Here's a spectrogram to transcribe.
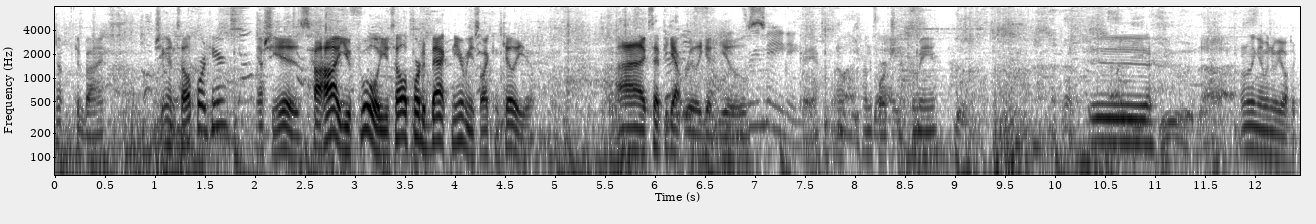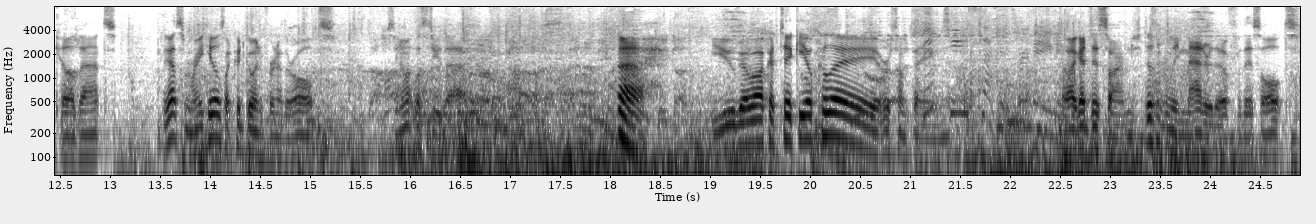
Oh, goodbye. Is she gonna teleport here? Yeah, she is. Haha, you fool! You teleported back near me so I can kill you. Ah, except you got really good heals. Okay, well, unfortunate for me. Uh, I don't think I'm gonna be able to kill that. We got some Rei heals. I could go in for another ult. So you know what? Let's do that. Ah, Akatekio Clay or something. 15 seconds remaining. Oh, I got disarmed. Doesn't really matter though for this ult.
